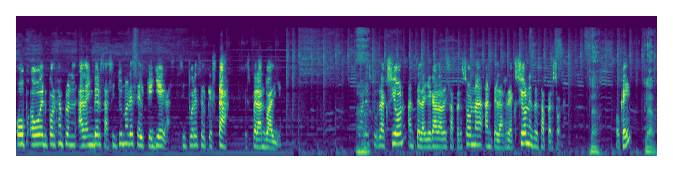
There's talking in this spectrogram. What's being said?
O, por ejemplo, a la inversa, si tú no eres el que llegas, si tú eres el que está esperando a alguien. ¿Cuál es tu reacción ante la llegada de esa persona, ante las reacciones de esa persona? Claro. ¿Ok? Claro.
